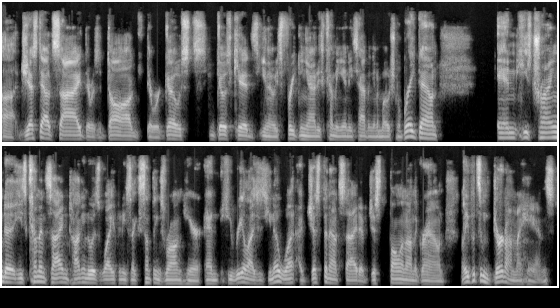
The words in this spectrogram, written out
uh just outside there was a dog there were ghosts ghost kids you know he's freaking out he's coming in he's having an emotional breakdown and he's trying to he's come inside and talking to his wife and he's like something's wrong here. And he realizes you know what? I've just been outside. I've just fallen on the ground. Let me put some dirt on my hands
